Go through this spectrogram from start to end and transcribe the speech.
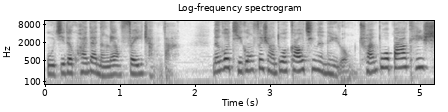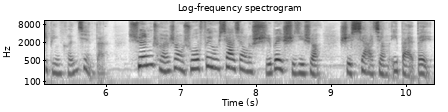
五 G 的宽带能量非常大，能够提供非常多高清的内容，传播八 K 视频很简单。宣传上说费用下降了十倍，实际上是下降了一百倍。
